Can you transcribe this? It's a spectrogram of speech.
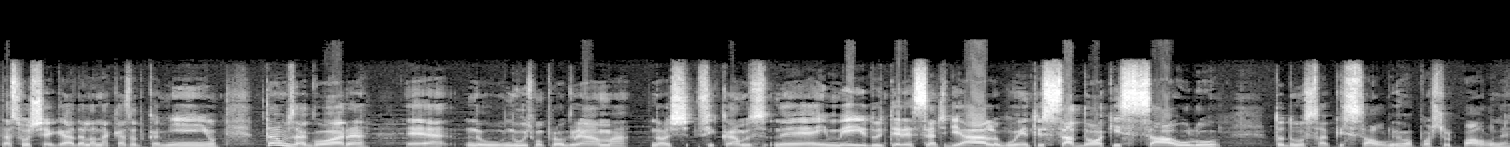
da sua chegada lá na Casa do Caminho. Estamos agora, é, no, no último programa, nós ficamos né, em meio do interessante diálogo entre Sadoc e Saulo, Todo mundo sabe que Saulo é o apóstolo Paulo, né?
